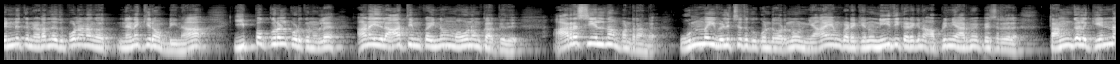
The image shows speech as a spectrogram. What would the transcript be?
பெண்ணுக்கு நடந்தது போல் நாங்கள் நினைக்கிறோம் அப்படின்னா இப்போ குரல் கொடுக்கணும்ல. ஆனால் இதில் அதிமுக இன்னும் மௌனம் காக்குது. அரசியல் தான் பண்ணுறாங்க உண்மை வெளிச்சத்துக்கு கொண்டு வரணும் நியாயம் கிடைக்கணும் நீதி கிடைக்கணும் அப்படின்னு யாருமே பேசுறது தங்களுக்கு என்ன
